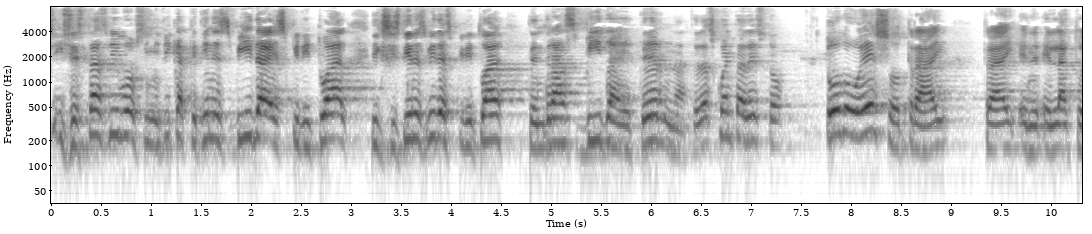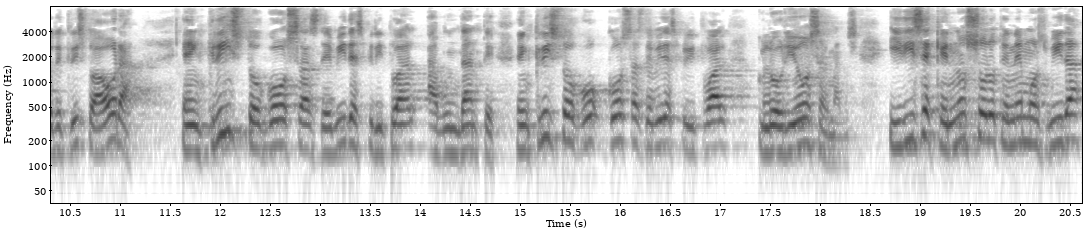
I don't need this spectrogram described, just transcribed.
Y si estás vivo significa que tienes vida espiritual. Y si tienes vida espiritual tendrás vida eterna. ¿Te das cuenta de esto? Todo eso trae, trae en el acto de Cristo. Ahora, en Cristo gozas de vida espiritual abundante. En Cristo gozas de vida espiritual gloriosa, hermanos. Y dice que no solo tenemos vida,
